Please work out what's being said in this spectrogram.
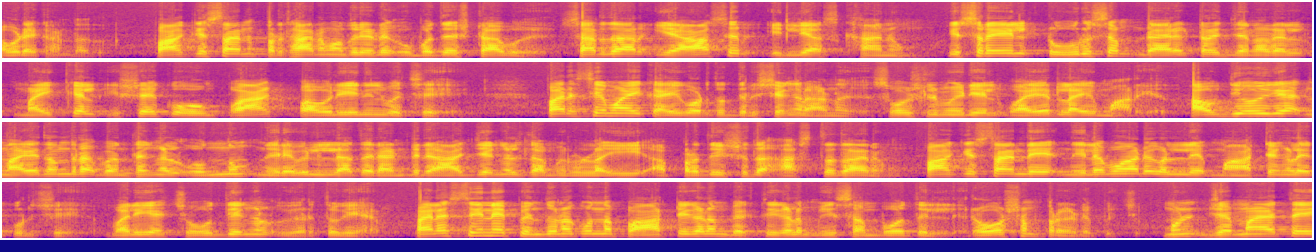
അവിടെ കണ്ടത്. പാകിസ്ഥാൻ പ്രധാനമന്ത്രിയുടെ ഉപദേഷ്ടാവ് സർദാർ യാസിർ ഇല്യാസ് ഖാനും Israel tourism director general Michael ഇഷേക്കോവും പാക് പവലിയനിൽ വെച്ച് പരസ്യമായി കൈകോർത്ത ദൃശ്യങ്ങളാണ് സോഷ്യൽ മീഡിയയിൽ വൈറലായി മാറിയത്. ഔദ്യോഗിക നയതന്ത്ര ബന്ധങ്ങൾ ഒന്നും നിലവിലില്ലാത്ത രണ്ട് രാജ്യങ്ങൾ തമ്മിലുള്ള ഈ അപ്രതീക്ഷിത ഹസ്തദാനം പാകിസ്ഥാന്റെ നിലപാടുകളിലെ മാറ്റങ്ങളെക്കുറിച്ച് വലിയ ചോദ്യങ്ങൾ ഉയർത്തുകയാണ്. പലസ്തീനെ പിന്തുണക്കുന്ന പാർട്ടികളും വ്യക്തികളും ഈ സംഭവത്തിൽ രോഷം പ്രകടിപ്പിച്ചു. മുൻ ജമാഅത്തെ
